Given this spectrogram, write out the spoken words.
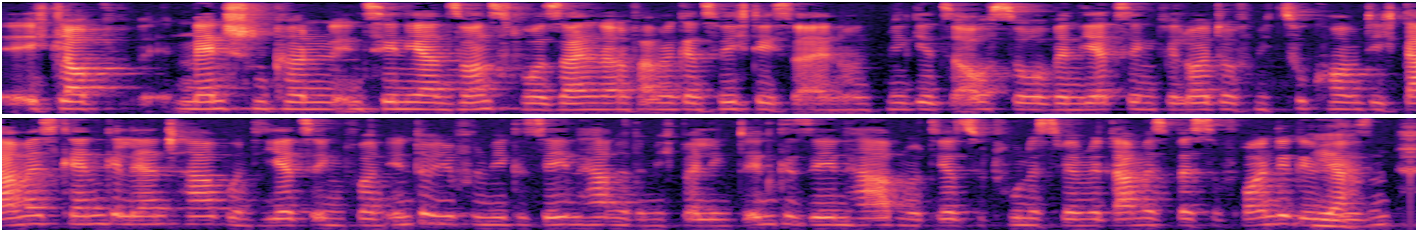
ich glaube, Menschen können in zehn Jahren sonst wo sein und auf einmal ganz wichtig sein. Und mir geht's auch so, wenn jetzt irgendwie Leute auf mich zukommen, die ich damals kennengelernt habe und die jetzt irgendwo ein Interview von mir gesehen haben oder mich bei LinkedIn gesehen haben und jetzt zu so tun, als wären wir damals beste Freunde gewesen, ja.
